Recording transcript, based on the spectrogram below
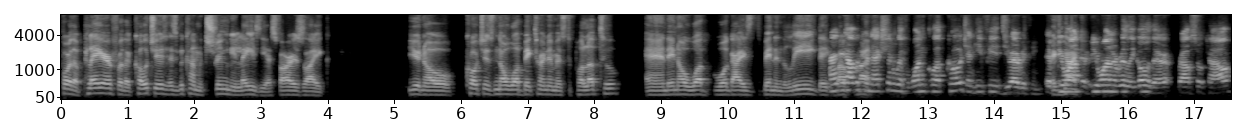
for the player, for the coaches, has become extremely lazy as far as like, you know, coaches know what big tournaments to pull up to, and they know what what guys been in the league. They and you have a connection with one club coach and he feeds you everything. If you want if you want to really go there, Real SoCal,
